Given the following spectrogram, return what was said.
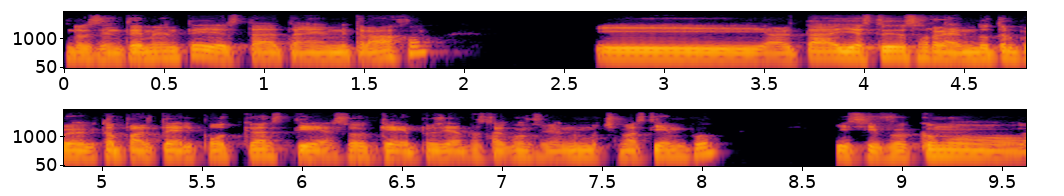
recientemente, yo estaba también en mi trabajo y ahorita ya estoy desarrollando otro proyecto aparte del podcast y eso que pues ya me está consumiendo mucho más tiempo y sí fue como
